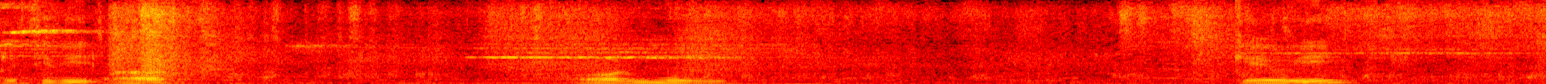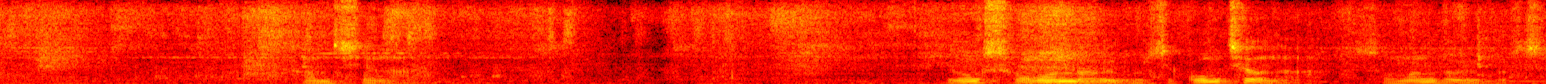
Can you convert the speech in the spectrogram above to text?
পৃথিবী, আর্থ, অর মুন, কেউই থামছে না। এবং সমানভাবে ঘুরছে কমছেও না সমানভাবে ঘুরছে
